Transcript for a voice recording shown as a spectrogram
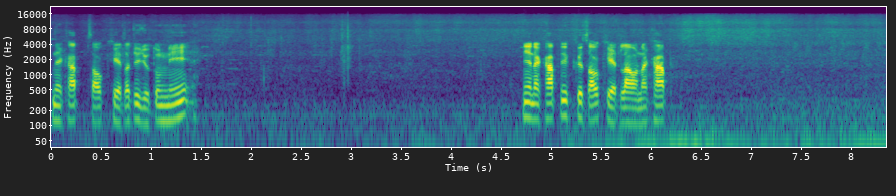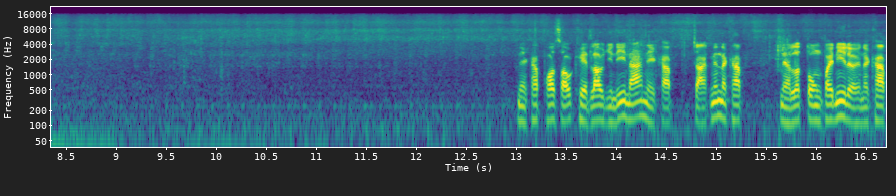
เนี่ยครับเสาเขตเราจะอยู่ตรงนี้ นี่นะครับนี่คือเสาเขตเรานะครับ เนี่ยครับพอเสาเขตเราอยู่นี่นะเนี่ยครับจากนี้นะครับเนี่ยเราตรงไปนี่เลยนะครับ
